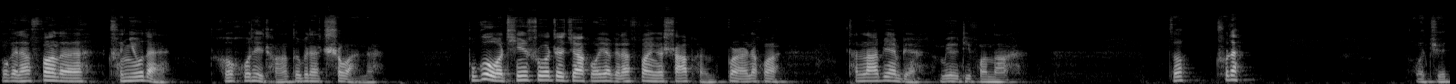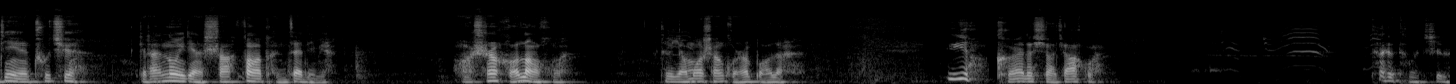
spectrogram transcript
我给它放的纯牛奶火腿肠都被它吃完了。不过我听说这家伙要给它放一个沙盆，不然的话，它拉便便没有地方拉。走，出来！我决定出去给它弄一点沙，放个盆在里面。哇，身上好暖和，这个羊毛衫果然保暖。哎呀，可爱的小家伙，太淘气了，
